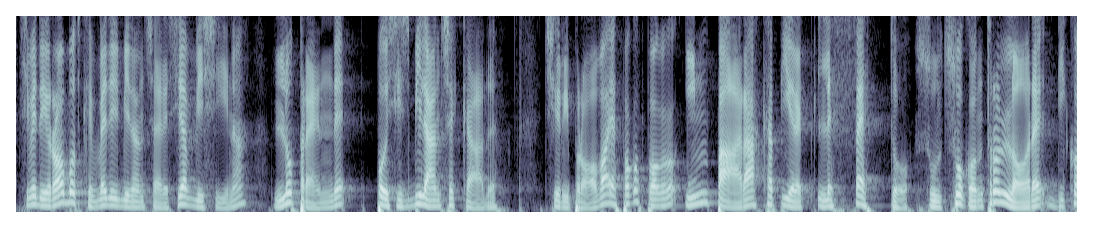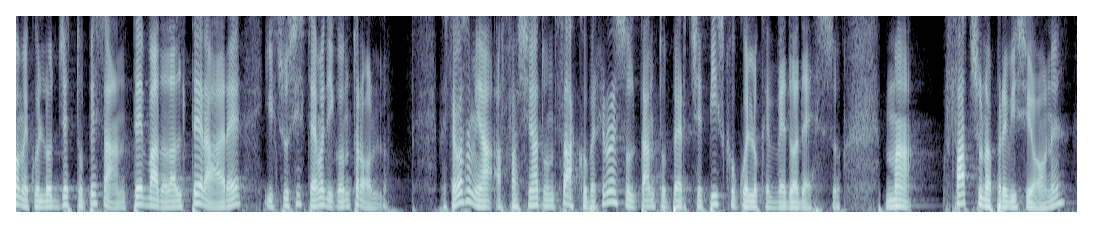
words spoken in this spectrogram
si vede il robot che vede il bilanciere, si avvicina, lo prende, poi si sbilancia e cade. Ci riprova e a poco a poco impara a capire l'effetto sul suo controllore di come quell'oggetto pesante vada ad alterare il suo sistema di controllo. Questa cosa mi ha affascinato un sacco perché non è soltanto percepisco quello che vedo adesso, ma faccio una previsione,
